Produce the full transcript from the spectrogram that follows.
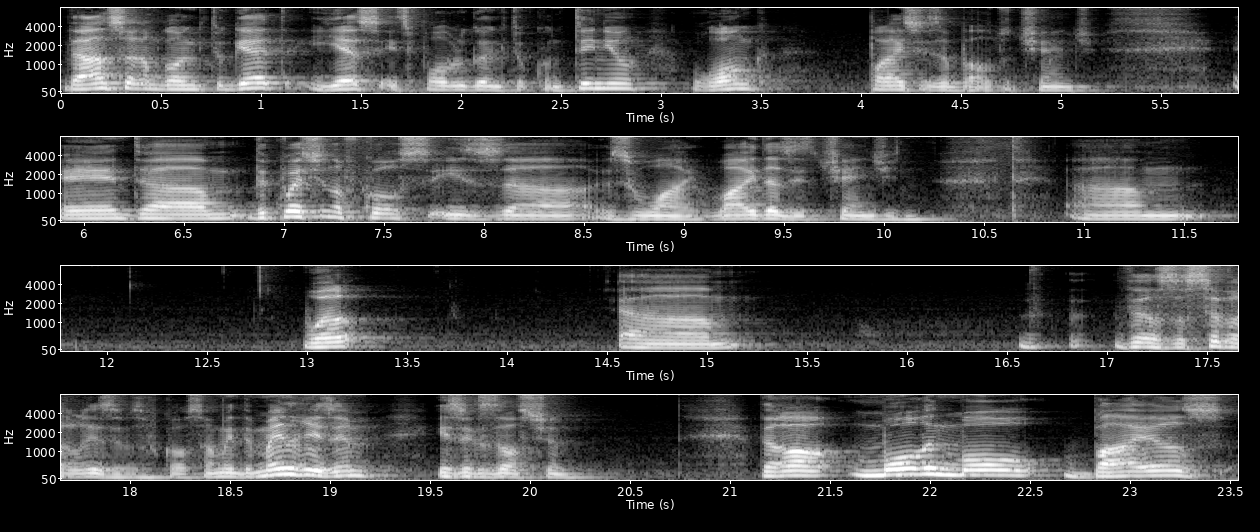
the answer I'm going to get, yes, it's probably going to continue. Wrong, price is about to change. And um, the question, of course, is, uh, is why? Why does it change? Um, well, um, there's several reasons, of course. I mean, the main reason is exhaustion. There are more and more buyers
